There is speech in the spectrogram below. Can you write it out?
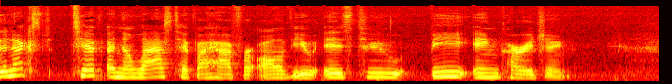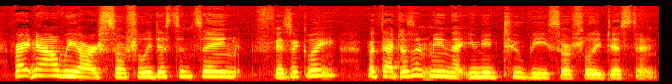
The next tip and the last tip I have for all of you is to be encouraging. Right now, we are socially distancing physically, but that doesn't mean that you need to be socially distant.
